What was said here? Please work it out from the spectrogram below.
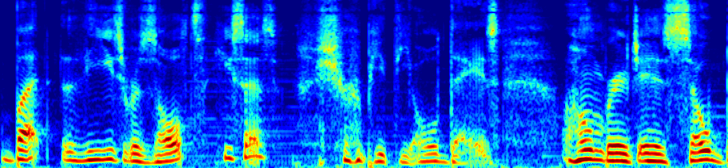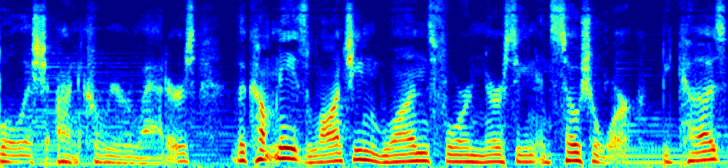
But these results, he says, sure beat the old days. Homebridge is so bullish on career ladders, the company is launching ones for nursing and social work because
